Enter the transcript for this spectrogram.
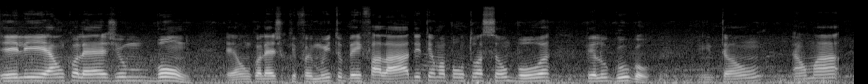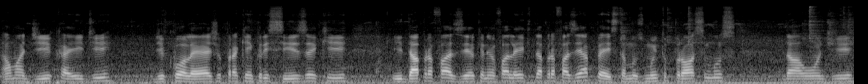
ele é um colégio bom. É um colégio que foi muito bem falado e tem uma pontuação boa pelo Google. Então é uma, é uma dica aí de, de colégio para quem precisa que e dá para fazer, como eu falei, que dá para fazer a pé. Estamos muito próximos da onde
